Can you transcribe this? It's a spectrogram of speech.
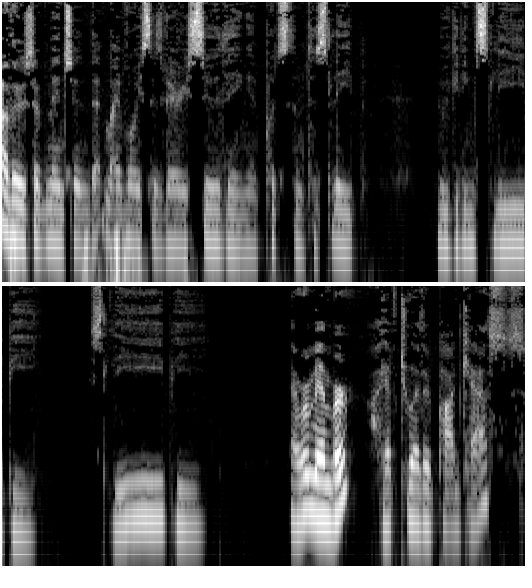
Others have mentioned that my voice is very soothing and puts them to sleep. You're getting sleepy. Sleepy. Now remember, I have two other podcasts.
